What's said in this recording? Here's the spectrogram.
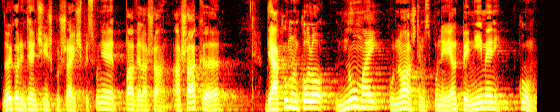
2 Corinteni 5 cu 16. Spune Pavel așa, așa că de acum încolo nu mai cunoaștem, spune el, pe nimeni, cum?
